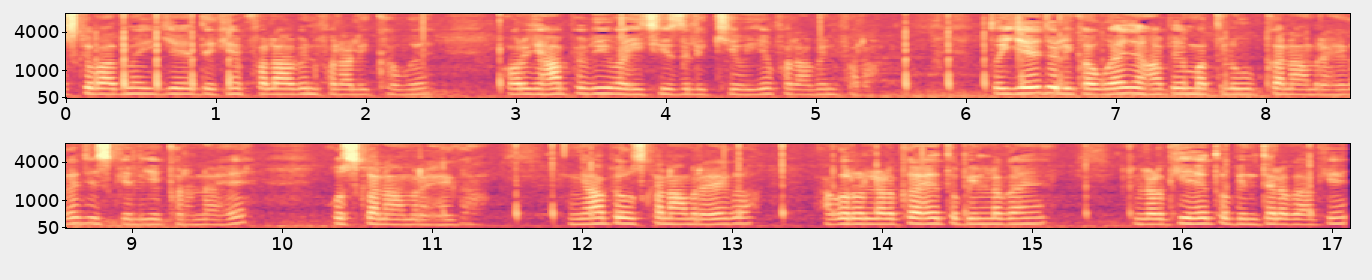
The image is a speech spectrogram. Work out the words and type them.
उसके बाद में ये देखें फ़ला बिन फ़ला लिखा हुआ है। और यहाँ पे भी वही चीज़ लिखी हुई है, फ़ला बिन फ़ला। तो ये जो लिखा हुआ है, यहाँ पे मतलूब का नाम रहेगा, जिसके लिए करना है, उसका नाम रहेगा। यहाँ पे उसका नाम रहेगा, अगर वो लड़का है तो बिन लगाएँ, लड़की है तो बिनते लगा के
